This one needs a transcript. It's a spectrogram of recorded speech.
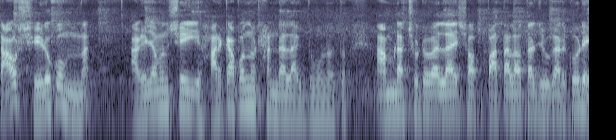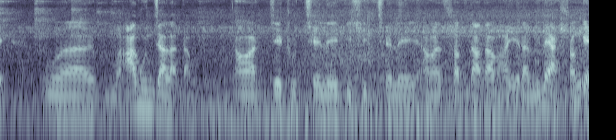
তাও সেরকম না। আগে যেমন সেই হাড় কাঁপানো ঠান্ডা লাগতো মনে হতো। আমরা ছোটোবেলায় সব পাতালতা জোগাড় করে আগুন জ্বালাতাম। আমার জেঠুর ছেলে, পিসির ছেলে, আমার সব দাদা ভাইয়েরা মিলে একসঙ্গে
